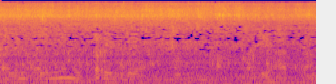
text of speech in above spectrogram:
baling-balingnya muter itu ya kelihatan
